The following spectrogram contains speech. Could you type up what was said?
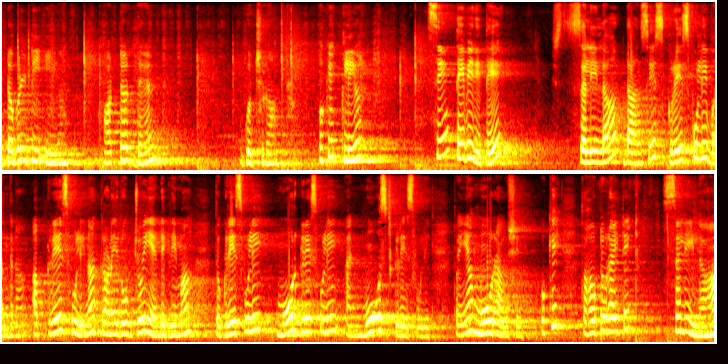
double T E R hotter than Gujarat okay clear same તેવી રીતે સલીલા ડાન્સીસ ગ્રેસફુલી વંદના અબ ગ્રેસફુલીના ત્રણેય રૂપ જોઈએ ડિગ્રીમાં તો gracefully more gracefully and most gracefully તો અહીંયા મોર આવશે ઓકે તો how to write it Salila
